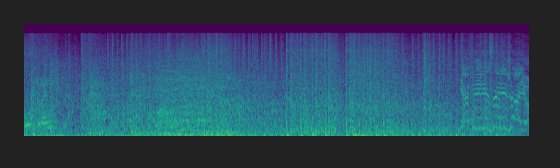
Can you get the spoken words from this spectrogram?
Устраните. их. Я перезаряжаю!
